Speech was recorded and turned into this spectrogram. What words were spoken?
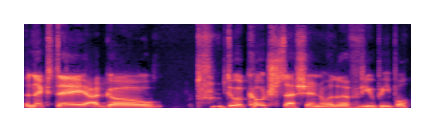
The next day, I'd go do a coach session with a few people,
